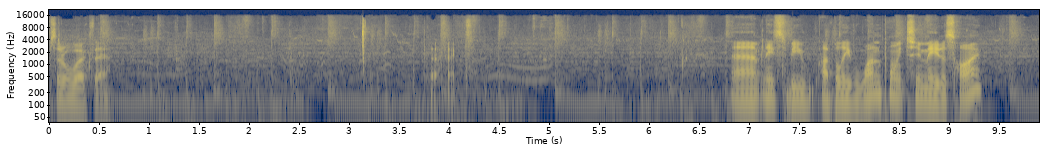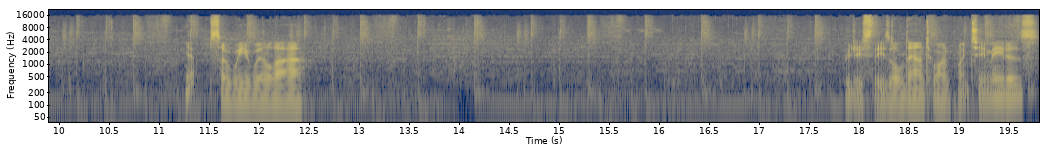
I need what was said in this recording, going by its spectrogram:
so it'll work there. Perfect. Um, needs to be, I believe, 1.2 meters high. Yep, so we will uh, reduce these all down to 1.2 meters.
